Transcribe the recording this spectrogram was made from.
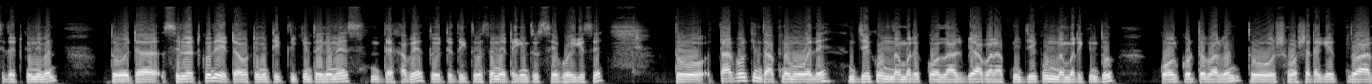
সিলেক্ট করে নেবেন। তো এটা সিলেক্ট করলে এটা অটোমেটিকলি কিন্তু এখানে দেখাবে। তো এটা দেখতে পাচ্ছেন, এটা কিন্তু সেভ হয়ে গেছে। তো তারপর কিন্তু আপনার মোবাইলে যে কোন নাম্বারে কল আসবে। আবার আপনি যে কোন নাম্বারে কিন্তু কল করতে পারবেন, তো সমস্যাটা কিন্তু আর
